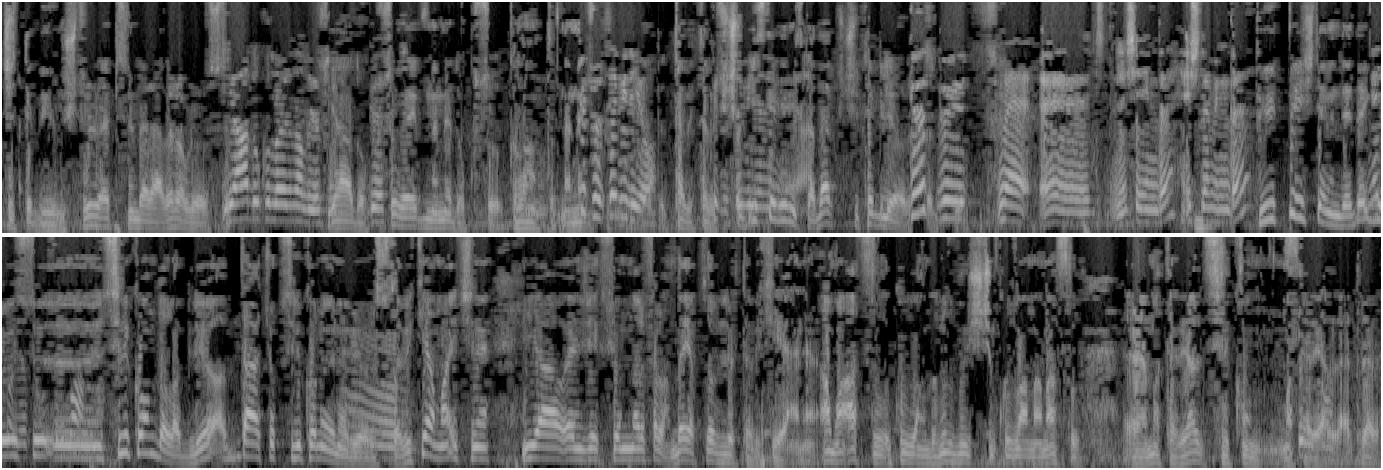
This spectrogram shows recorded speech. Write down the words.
cilt de büyümüştür. Hepsini beraber alıyoruz. Yağ dokularını alıyorsunuz. Yağ dokusu ve meme dokusu, gland, meme Küçültebiliyor. Tabii tabii. Küçült, Küçültebiliyor istediğimiz yani. kadar küçültebiliyoruz. Göğüs tabii büyütme e, şeyinde, işleminde. Büyütme işleminde de Ne göğsü e, silikon da olabiliyor. Daha çok silikonu öneriyoruz Hmm. tabii ki ama içine yağ enjeksiyonları falan da yapılabilir tabii ki yani. Ama asıl kullandığımız bu iş için kullanılan asıl e, materyal silikon materyallerdir. Evet.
